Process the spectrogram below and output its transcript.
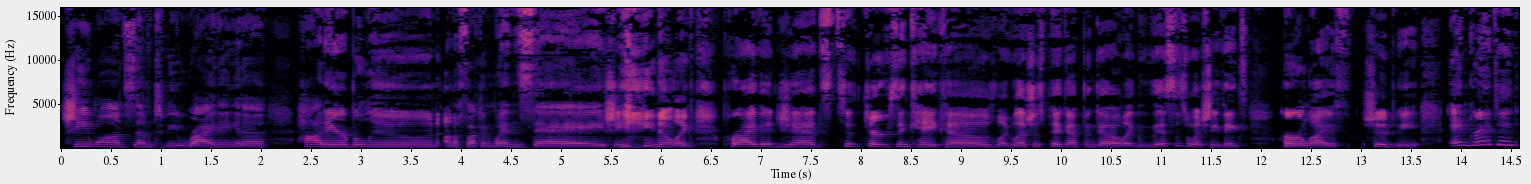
she wants them to be riding in a hot air balloon on a fucking Wednesday. She, you know, like private jets to Turks and Caicos. Like, let's just pick up and go. Like, this is what she thinks her life should be. And granted,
